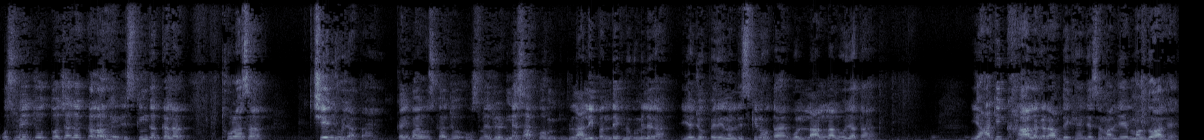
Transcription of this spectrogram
उसमें जो त्वचा का कलर है स्किन का कलर थोड़ा सा चेंज हो जाता है। कई बार उसका जो, उसमें रेडनेस आपको लालीपन देखने को मिलेगा, ये जो पेरिनल स्किन होता है, वो लाल लाल हो जाता है। यहाँ की खाल अगर आप देखें, जैसे मान लीजिए मलद्वार है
